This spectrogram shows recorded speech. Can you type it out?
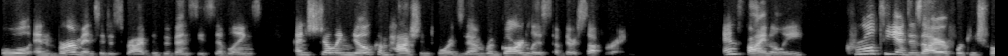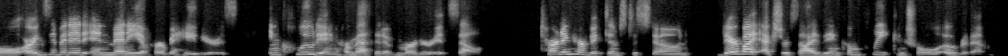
fool, and vermin to describe the Pevensie siblings, and showing no compassion towards them regardless of their suffering. And finally, cruelty and desire for control are exhibited in many of her behaviors, including her method of murder itself, turning her victims to stone thereby exercising complete control over them.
